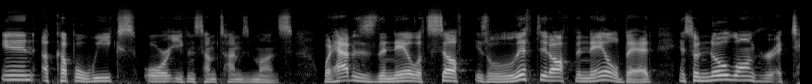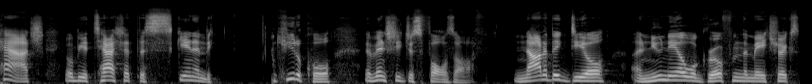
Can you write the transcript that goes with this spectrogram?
in a couple weeks or even sometimes months. What happens is the nail itself is lifted off the nail bed and so no longer attached. It will be attached at the skin and the cuticle, eventually just falls off. Not a big deal. A new nail will grow from the matrix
